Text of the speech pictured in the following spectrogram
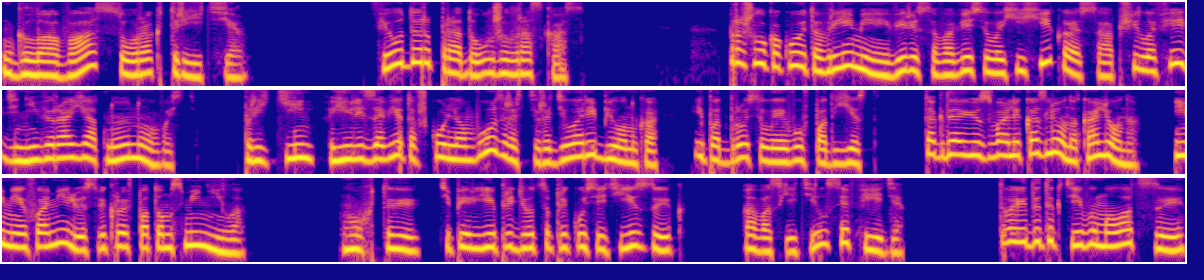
Глава 43. Фёдор продолжил рассказ. Прошло какое-то время, и Вересова весело хихикая сообщила Феде невероятную новость. Прикинь, Елизавета в школьном возрасте родила ребенка и подбросила его в подъезд. Тогда ее звали Козленок Алена. Имя и фамилию свекровь потом сменила. «Ух ты, теперь ей придется прикусить язык», — а восхитился Федя. «Твои детективы молодцы».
